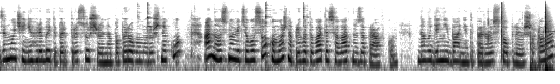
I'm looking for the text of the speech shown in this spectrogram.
Замочені гриби тепер просушую на паперовому рушнику, а на основі цього соку можна приготувати салатну заправку. На водяній бані тепер розтоплюю шоколад.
